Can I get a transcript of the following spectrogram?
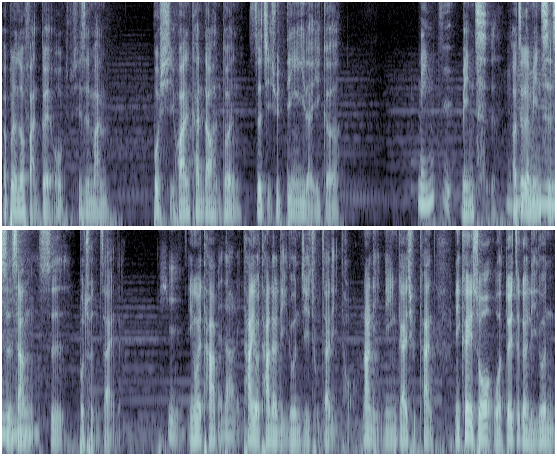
呃，不能说反对，我其实蛮不喜欢看到很多人自己去定义的一个名字名词，而这个名词事实上是不存在的。是因为他他有他的理论基础在里头，那你你应该去看，你可以说我对这个理论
